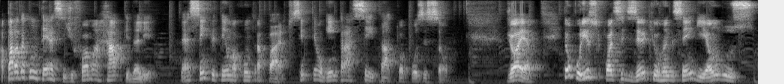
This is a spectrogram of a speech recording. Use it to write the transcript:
A parada acontece de forma rápida ali. Né? Sempre tem uma contraparte, sempre tem alguém para aceitar a tua posição. Joia? Então por isso pode-se dizer que o Hang Seng é um dos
